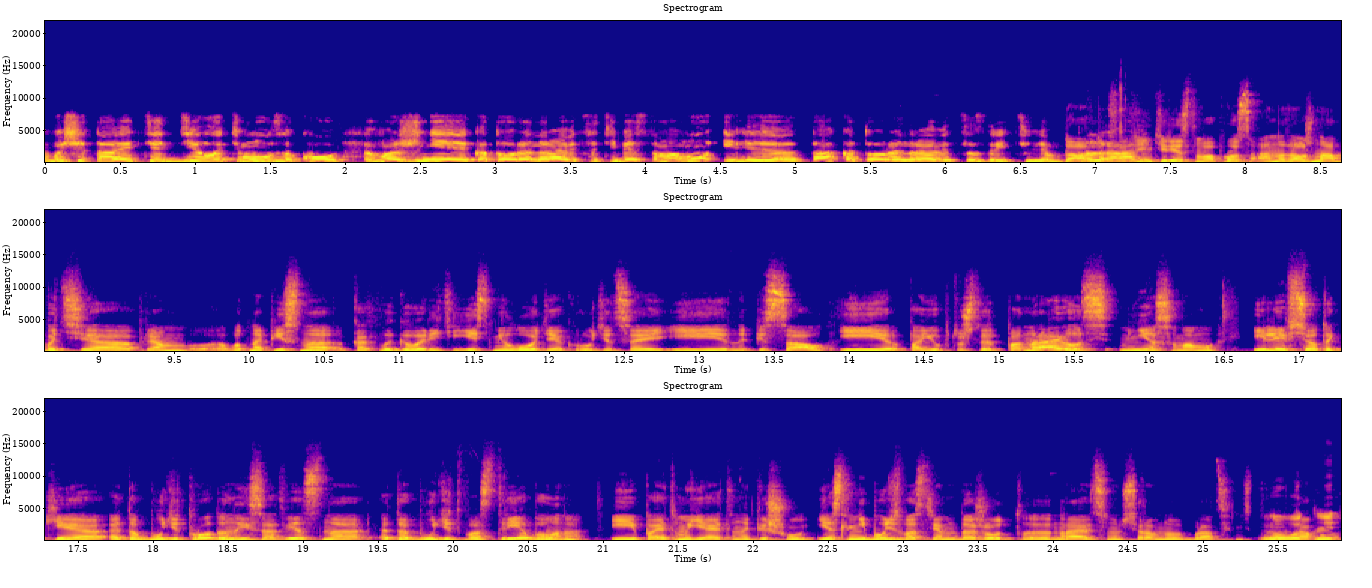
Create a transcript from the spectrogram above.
Вы считаете делать музыку важнее, которая нравится тебе самому, или та, которая нравится зрителям? Да, вот, кстати, интересный вопрос. Она должна быть э, прям, э, вот написано, как вы говорите, есть мелодия, крутится, и написал, и пою, потому что это понравилось мне самому, или все-таки это будет продано, и, соответственно, это будет востребовано, и поэтому я это напишу. Если не будет востребовано, даже вот э, нравится, но все равно браться не стоит. Ну вот ли-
